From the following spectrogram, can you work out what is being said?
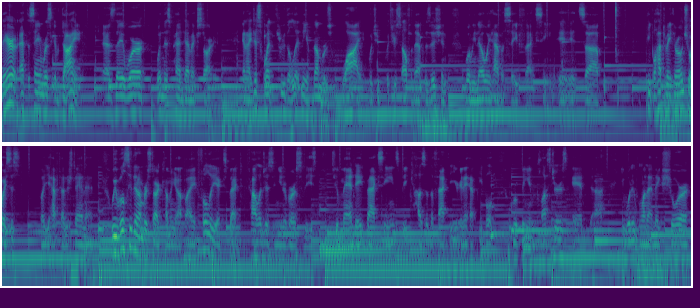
they're at the same risk of dying as they were when this pandemic started. And I just went through the litany of numbers. Why would you put yourself in that position when we know we have a safe vaccine? It's uh, people have to make their own choices, but you have to understand that. We will see the numbers start coming up. I fully expect colleges and universities to mandate vaccines because of the fact that you're going to have people grouping in clusters, and uh, you wouldn't want to make sure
